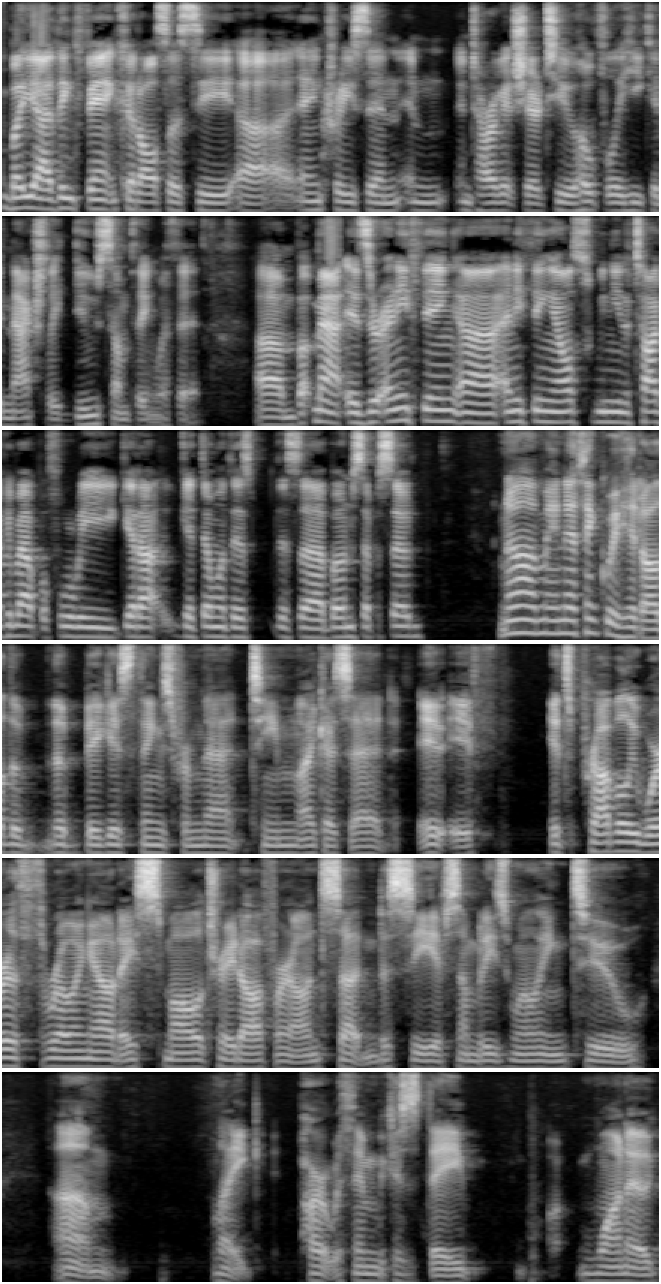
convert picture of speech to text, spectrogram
but yeah, I think Fant could also see uh, an increase in, in in target share too. Hopefully, he can actually do something with it. Um, but Matt, is there anything uh, anything else we need to talk about before we get out, get done with this this uh, bonus episode? No, I mean I think we hit all the the biggest things from that team. Like I said, if it's probably worth throwing out a small trade offer on Sutton to see if somebody's willing to, um, like part with him because they want to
